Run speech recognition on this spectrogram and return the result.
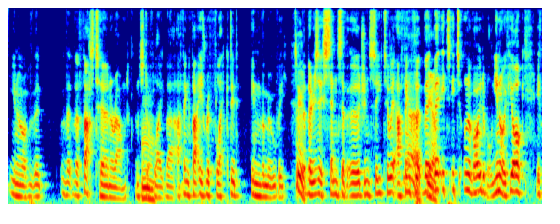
you know the the, the fast turnaround and stuff like that. I think that is reflected in the movie. That there is a sense of urgency to it. I think Yeah, that, that, yeah. that it's it's unavoidable. You know, if you're if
